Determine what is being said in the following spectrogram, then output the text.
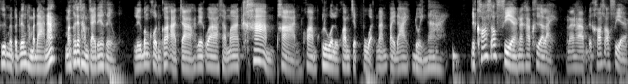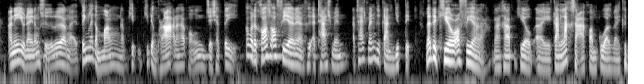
ขึ้นมันเป็นเรื่องธรรมดานะ มันก็จะทำใจได้เร็ว หรือบางคนก็อาจจะเรียกว่าสามารถข้ามผ่านความกลัวหรือความเจ็บปวดนั้นไปได้โดยง่าย The cause of fear นะครับคืออะไร นะครับ The Cause of Fear อันนี้อยู่ในหนังสือเรื่องไอ้ Think Like a Monk ครับคิดคิดอย่างพระนะครับของเจชัตตี้ก็บอก The Cause of Fear เนี่ยคือ attachment attachment คือการยึดติด และ The Cure of Fear ล่ะนะครับ Cure ไอ้การรักษาความกลัวอะไรคือ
